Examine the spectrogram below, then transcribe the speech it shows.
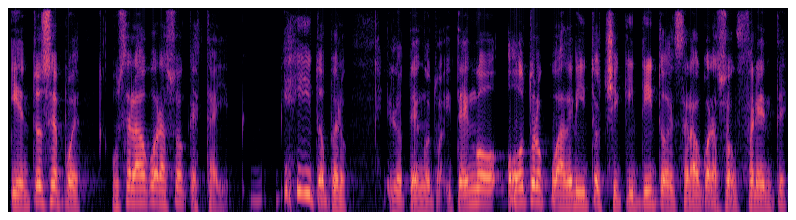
y entonces, pues, un Sagrado Corazón que está ahí, viejito, pero y lo tengo todo. Y tengo otro cuadrito chiquitito del Sagrado Corazón frente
